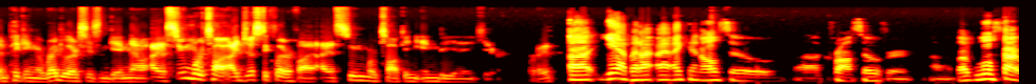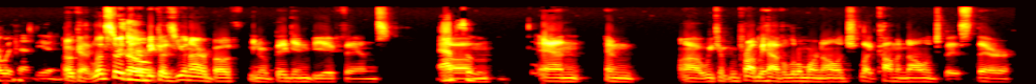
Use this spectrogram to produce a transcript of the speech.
than picking a regular season game. Now, I assume we're talking. I just to clarify, I assume we're talking NBA here, right? Uh, yeah, but I, I can also uh, crossover. Uh, but we'll start with NBA. Okay, let's start so, there because you and I are both, you know, big NBA fans. Absolutely. Um, and and uh, we can we probably have a little more knowledge, like common knowledge base there.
